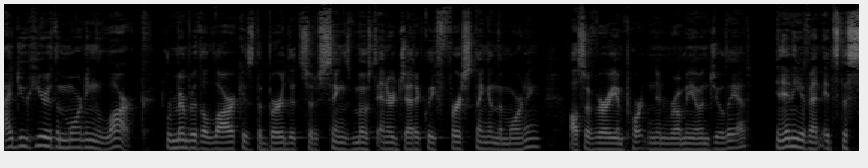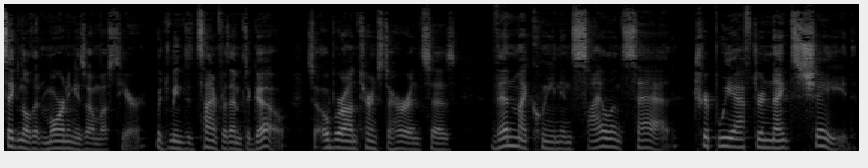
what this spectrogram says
I do hear the morning lark. Remember, the lark is the bird that sort of sings most energetically first thing in the morning, also very important in Romeo and Juliet. In any event, it's the signal that morning is almost here, which means it's time for them to go. So Oberon turns to her and says, then, my queen, in silence sad, trip we after night's shade.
